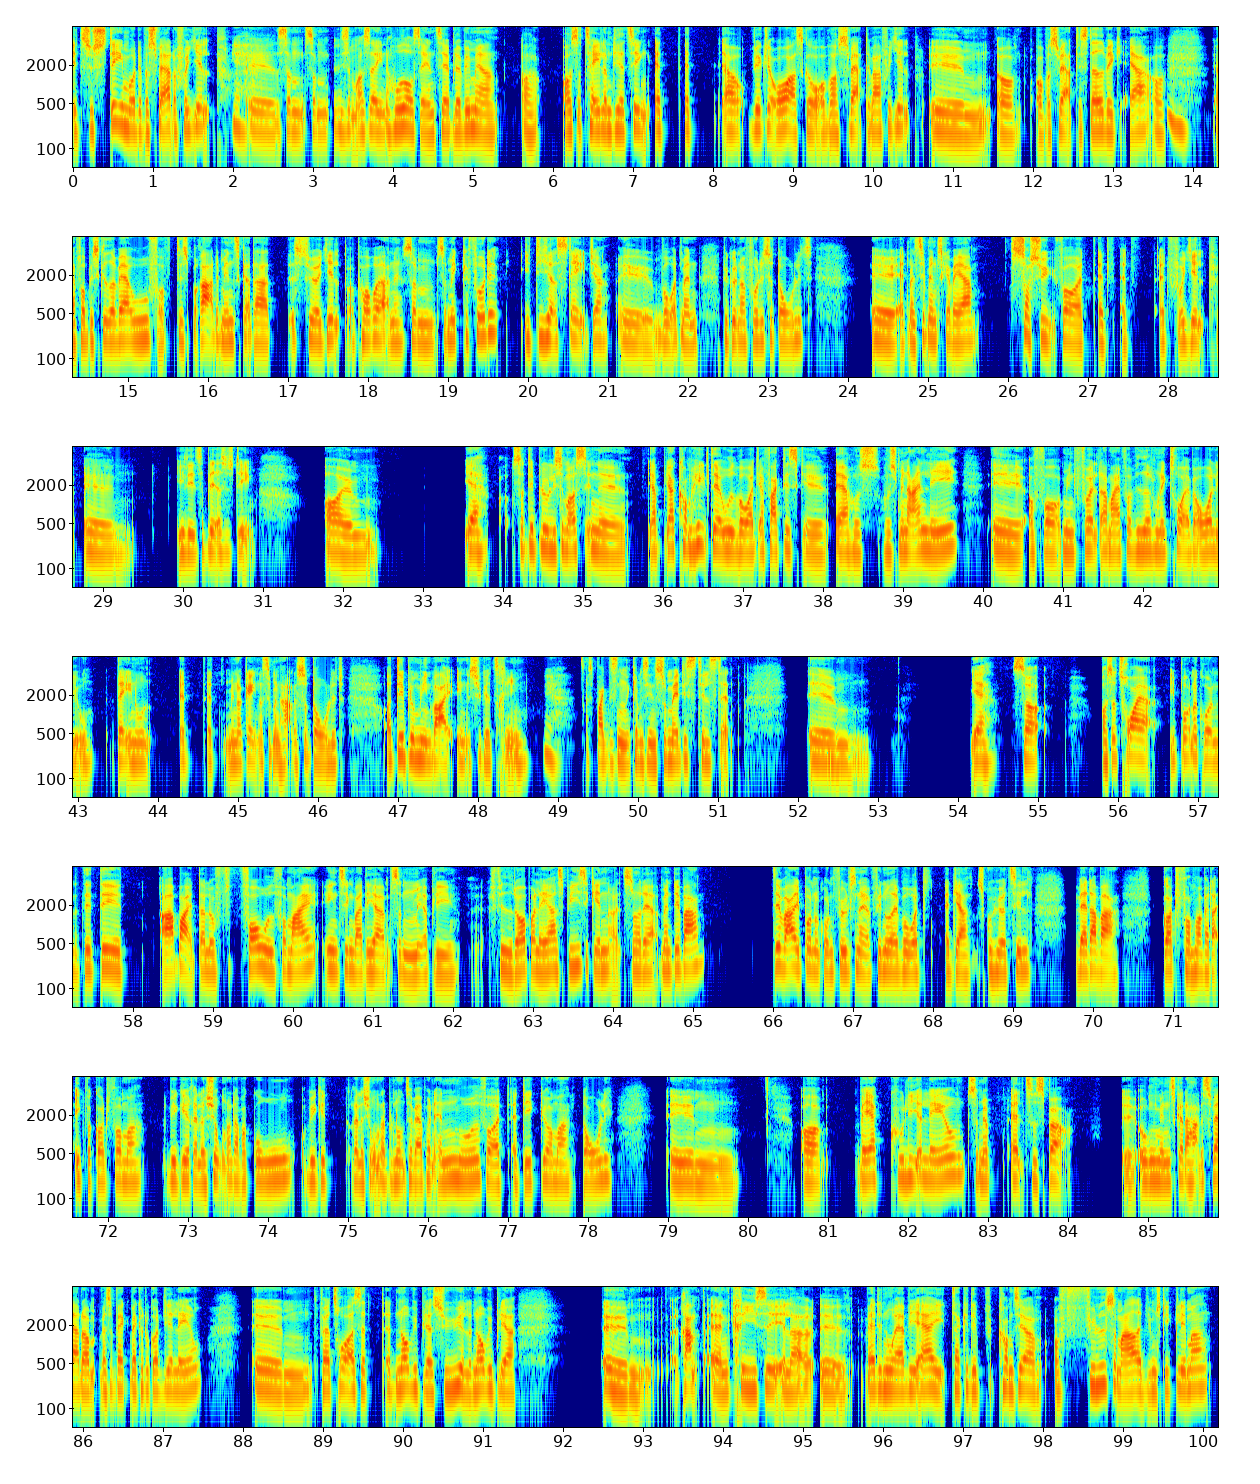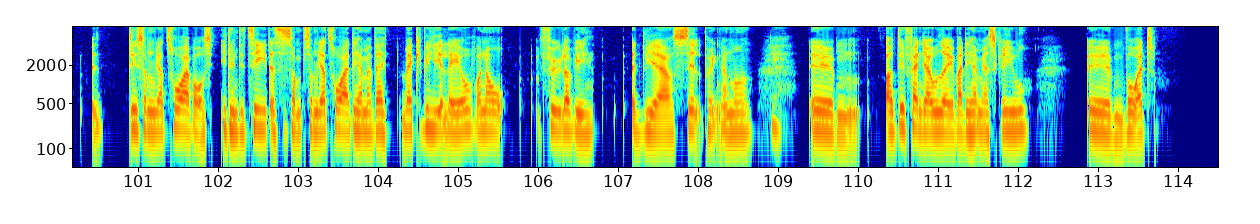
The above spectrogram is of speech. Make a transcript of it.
et, system, hvor det var svært at få hjælp, yeah. øh, som, som ligesom også er en af hovedårsagen til, at jeg bliver ved med at, at også at tale om de her ting, at, at jeg er virkelig overrasket over, hvor svært det var at få hjælp, øh, og, og hvor svært det stadigvæk er, og mm. jeg får beskeder hver uge for desperate mennesker, der søger hjælp og pårørende, som, som ikke kan få det i de her stadier, øh, hvor at man begynder at få det så dårligt, øh, at man simpelthen skal være så syg for at, at, at, at få hjælp øh, i det etablerede system. Og øh, ja, så det blev ligesom også en... Øh, jeg, jeg kom helt derud, hvor at jeg faktisk øh, er hos, hos min egen læge, øh, og får mine forældre og mig for at vide, at hun ikke tror, at jeg vil overleve dagen ud, at, at mine organer simpelthen har det så dårligt. Og det blev min vej ind i psykiatrien. Ja. Yeah. Altså faktisk sådan, kan man sige, en somatisk tilstand. Mm. Øhm, ja, så og så tror jeg i bund og grund, det, det arbejde, der lå forud for mig. En ting var det her sådan med at blive øh, fedet op og lære at spise igen og sådan noget der. Men det var, det var i bund og grund følelsen af at finde ud af, hvor at, at jeg skulle høre til. Hvad der var godt for mig, hvad der ikke var godt for mig. Hvilke relationer, der var gode. Og hvilke relationer, der blev nødt til at være på en anden måde, for at, at det ikke gjorde mig dårlig. Øhm, og hvad jeg kunne lide at lave, som jeg altid spørger øh, unge mennesker, der har det svært om, altså, hvad, hvad kan du godt lide at lave? Øhm, for jeg tror også, at, at når vi bliver syge, eller når vi bliver øhm, ramt af en krise, eller øh, hvad det nu er, vi er i, så kan det komme til at, at fylde så meget, at vi måske glemmer øh, det, som jeg tror er vores identitet, altså som, som jeg tror er det her med, hvad, hvad kan vi lide at lave? Hvornår føler vi, at vi er os selv på en eller anden måde? Yeah. Øhm, og det fandt jeg ud af, var det her med at skrive, øhm, hvor at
